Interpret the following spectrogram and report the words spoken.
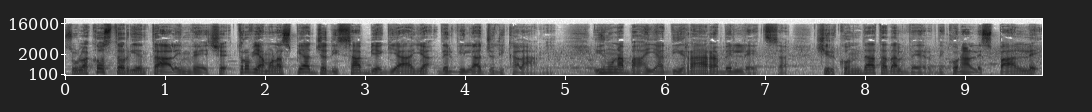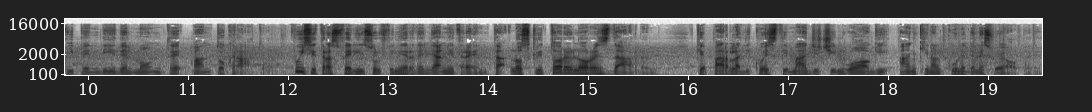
Sulla costa orientale, invece, troviamo la spiaggia di sabbia e ghiaia del villaggio di Calami, in una baia di rara bellezza, circondata dal verde, con alle spalle i pendii del monte Pantocrator. Qui si trasferì sul finire degli anni 30 lo scrittore Lawrence Darrell, che parla di questi magici luoghi anche in alcune delle sue opere.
